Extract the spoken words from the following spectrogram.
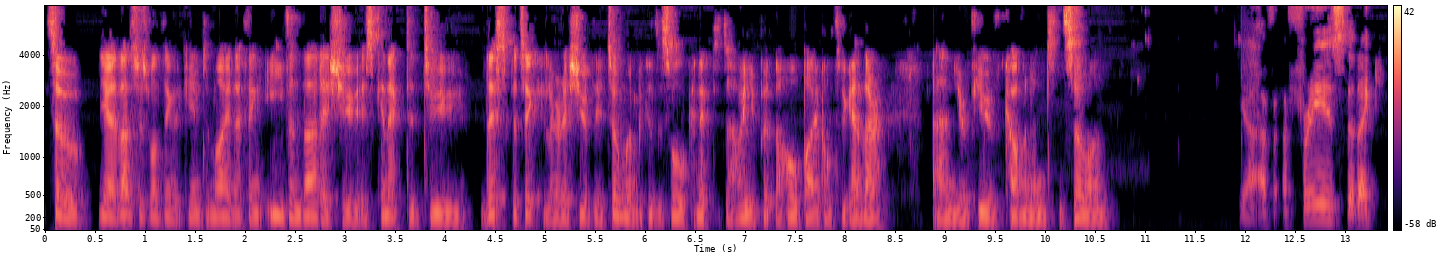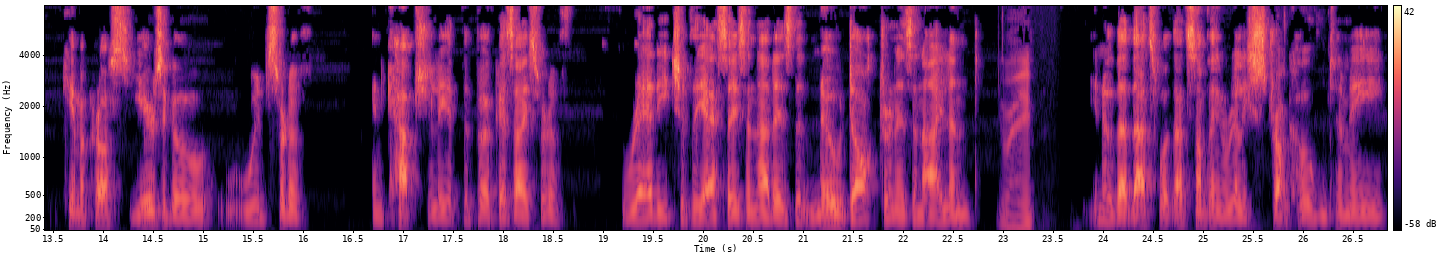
so, yeah, that's just one thing that came to mind. I think even that issue is connected to this particular issue of the atonement because it's all connected to how you put the whole Bible together and your view of covenant and so on. Yeah, a, a phrase that I came across years ago would sort of encapsulate the book as I sort of read each of the essays, and that is that no doctrine is an island. right. You know that that's what that's something really struck home to me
